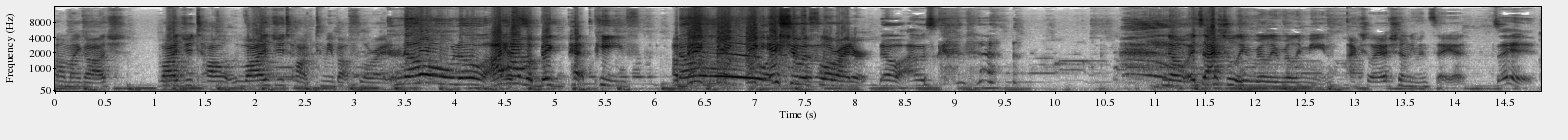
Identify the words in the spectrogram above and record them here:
Oh my gosh. Why'd you talk? Why'd you talk to me about Flo Rida? No, no, I have a big pet peeve, a No! big, big, big issue no, with no. Flo Rida. No, I was gonna No, it's actually really, really mean. Actually, I shouldn't even say it. say it.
